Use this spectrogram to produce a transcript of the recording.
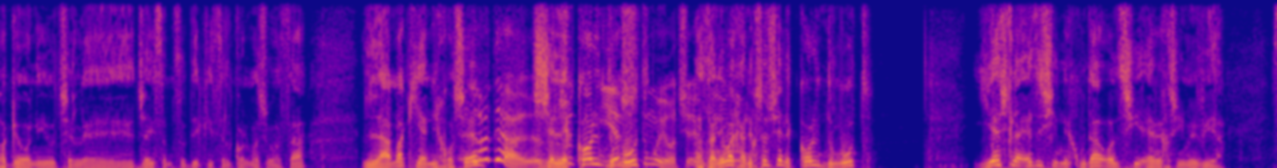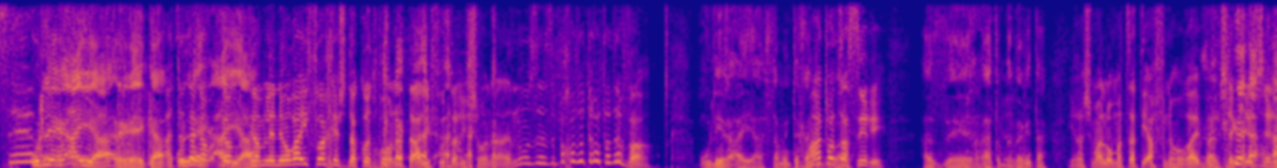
בגאוניות של אה, ג'ייסון צודיקיס על כל מה שהוא עשה. למה? כי אני חושב... לא שלכל דמות- יש דמויות ש... אז אני אומר לך, אני חושב שלכל דמות יש לה איזושהי נקודה או איזושהי ערך שהיא מביאה. בסדר. ולראיה, רגע, אתה יודע, גם- ולראיה, גם- גם לנאורה יפרח יש דקות בעונת האליפות הראשונה. נו, זה זה פחות או יותר אותו דבר. ולראיה, סתם אני אתן לך מה את דוגמה. רוצה, סירי? אז אה, אתה מדבר איתה? היא רשמה, לא מצאתי אף נהוראי באנשי קשר.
